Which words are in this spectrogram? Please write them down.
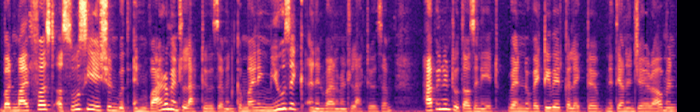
But my first association with environmental activism and combining music and environmental activism happened in 2008 when Vetiver Collective, Nityanand Jayaraman,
